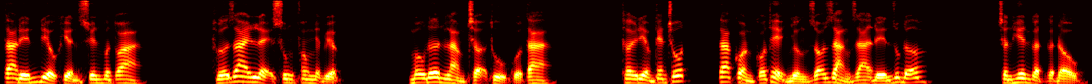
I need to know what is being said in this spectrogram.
Ta đến điều khiển xuyên vân toa. Hứa giai lệ sung phong nhận việc. Mẫu đơn làm trợ thủ của ta. Thời điểm then chốt, ta còn có thể nhường rõ ràng ra đến giúp đỡ. Trần hiên gật gật đầu.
